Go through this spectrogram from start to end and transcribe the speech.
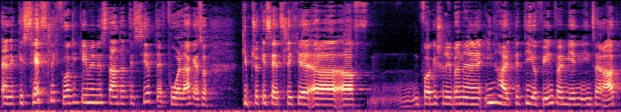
eine gesetzlich vorgegebene standardisierte Vorlage, also gibt schon gesetzliche äh, äh, vorgeschriebene Inhalte, die auf jeden Fall in jedem Inserat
